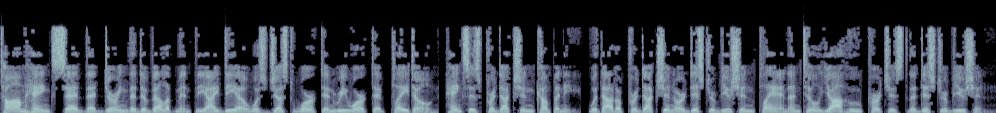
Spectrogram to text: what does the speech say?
Tom Hanks said that during the development the idea was just worked and reworked at Playtone, Hanks's production company, without a production or distribution plan until Yahoo purchased the distribution.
